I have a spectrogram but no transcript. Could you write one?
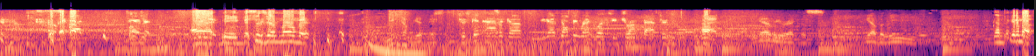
god! Damn it! All right, Big, this is your moment. Come get me. Just get Havoc up. You guys don't be reckless, you drunk bastards. All right, You gotta be reckless. You gotta believe. I'm picking him up.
